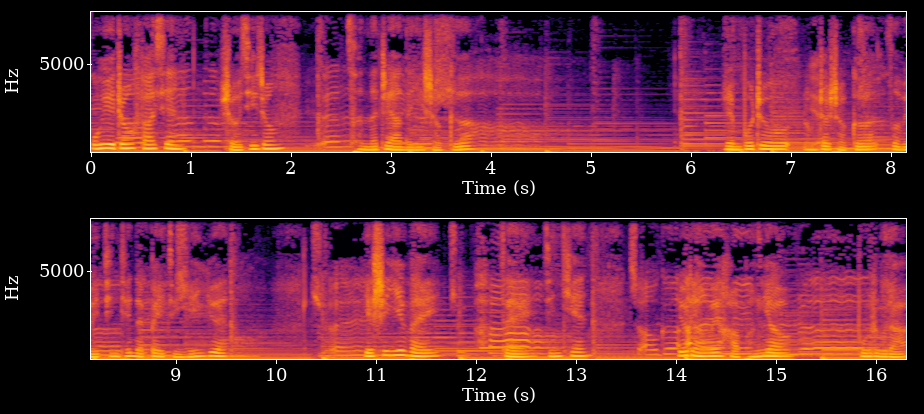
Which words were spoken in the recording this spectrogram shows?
无意中发现手机中存了这样的一首歌，忍不住用这首歌作为今天的背景音乐。也是因为，在今天，有两位好朋友步入了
